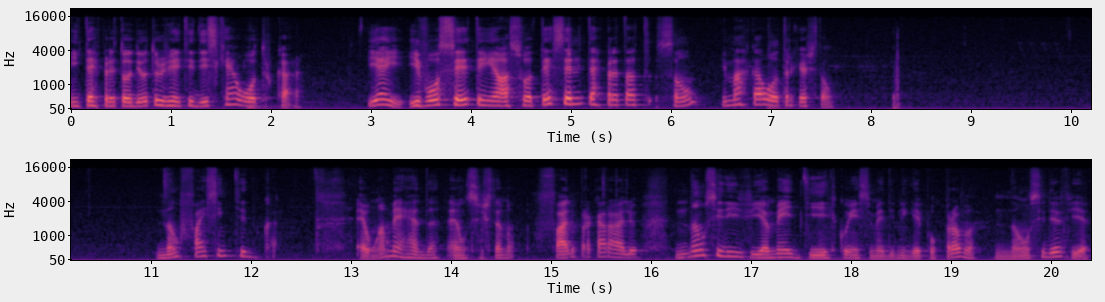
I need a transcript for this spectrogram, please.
interpretou de outro jeito e disse que é outro, cara. E aí? E você tem a sua terceira interpretação e marca outra questão. Não faz sentido, cara é uma merda, é um sistema falho pra caralho. Não se devia medir conhecimento de ninguém por prova? Não se devia.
